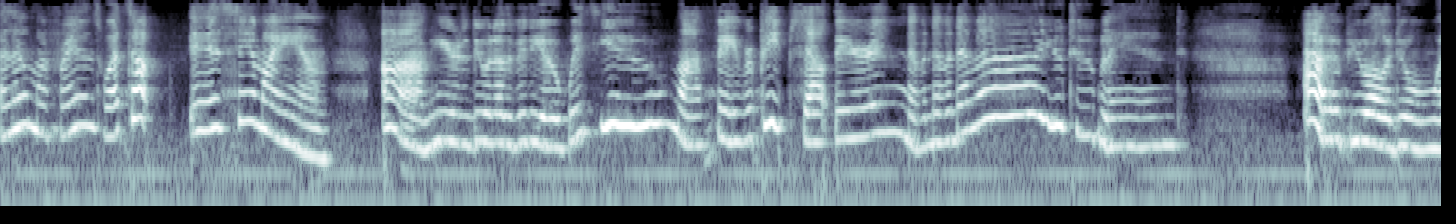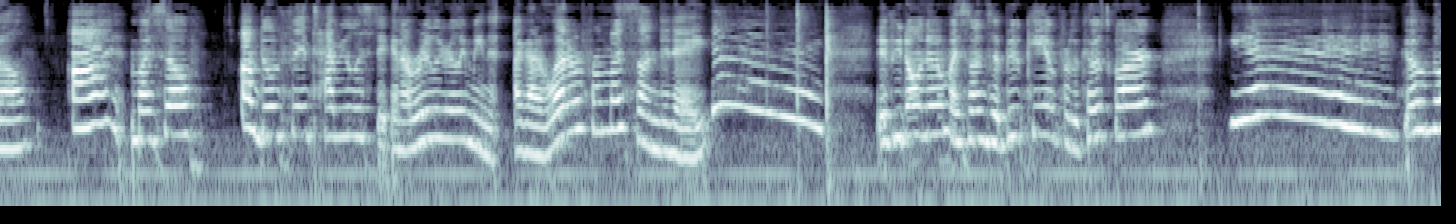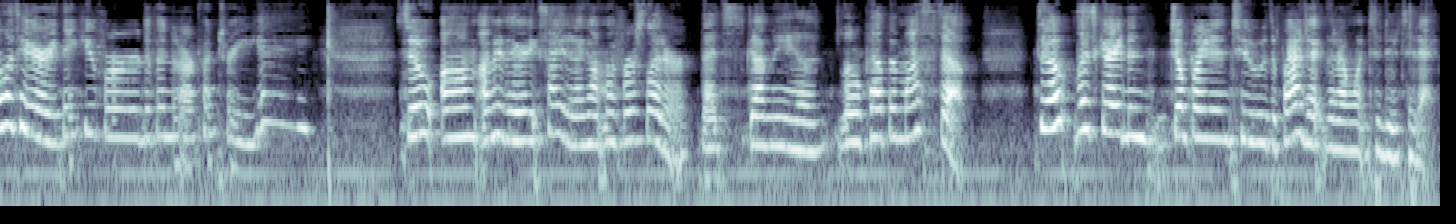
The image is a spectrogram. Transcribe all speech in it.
Hello, my friends. What's up? It's Sam I am. I'm here to do another video with you, my favorite peeps out there in Never Never Never YouTube land. I hope you all are doing well. I, myself, I'm doing fantabulistic, and I really, really mean it. I got a letter from my son today. Yay! If you don't know, my son's at boot camp for the Coast Guard. Yay! Go military. Thank you for defending our country. Yay! So, um, I'm very excited. I got my first letter. That's got me a little pep in my step. So, let's go ahead and jump right into the project that I want to do today.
